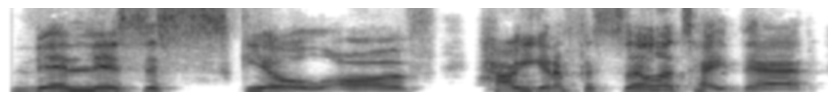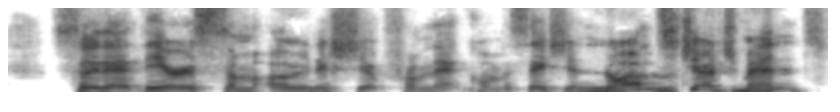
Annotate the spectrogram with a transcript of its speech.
then there's this skill of how you're going to facilitate that so that there is some ownership from that conversation, not mm. judgment,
